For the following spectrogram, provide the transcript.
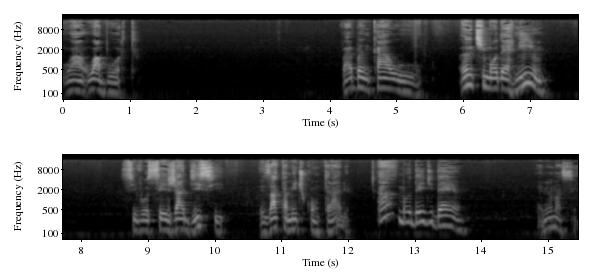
o, o aborto. Vai bancar o antimoderninho se você já disse exatamente o contrário? Ah, mudei de ideia. É mesmo assim.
